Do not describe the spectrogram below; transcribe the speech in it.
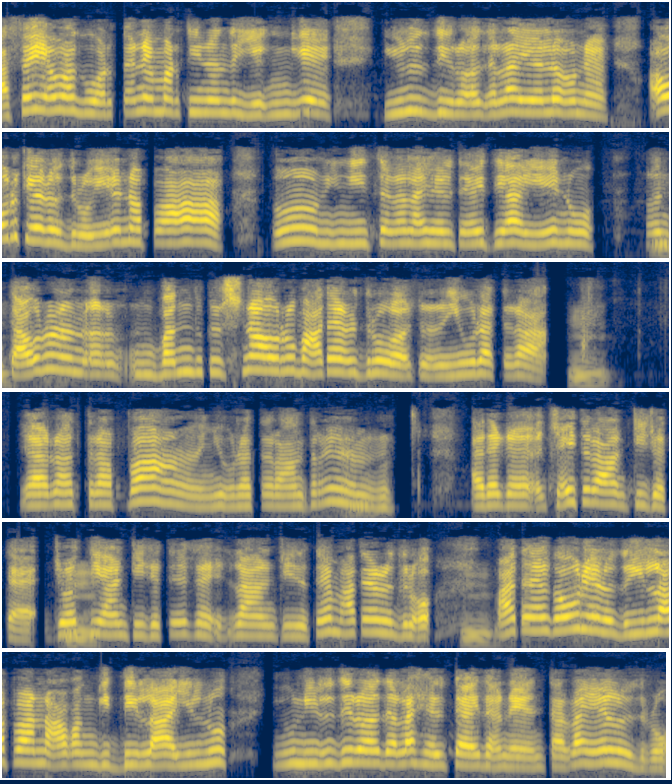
ಅಸಹ್ಯವಾಗಿ ವರ್ತನೆ ಮಾಡ್ತೀನಿ ಅಂದ್ರೆ ಹೆಂಗೆ? ಇಲ್ದಿರೋದೆಲ್ಲ ಹೇಳೋನೆ ಅವ್ರು ಕೇಳಿದ್ರು ಏನಪ್ಪಾ? ಹ್ಮ್ ನೀನ್ ಈ ತರ ಎಲ್ಲ ಹೇಳ್ತಾ ಇದೀಯಾ ಏನು? ಅಂತ ಅವ್ರು ಬಂದ್ ಕೃಷ್ಣ ಅವರು ಮಾತಾಡಿದ್ರು ಇವ್ರ ಹತ್ರ. ಯಾರ ಹತ್ರಪ್ಪ? ಇವ್ರ ಹತ್ರ ಅಂದ್ರೆ ಅದೇ ಚೈತ್ರ ಆಂಟಿ ಜೊತೆ ಜ್ಯೋತಿ ಆಂಟಿ ಜೊತೆ ಚೈತ್ರ ಆಂಟಿ ಜೊತೆ ಮಾತಾಡಿದ್ರು. ಮಾತಾಡಕ್ ಅವ್ರು ಹೇಳಿದ್ರು ಇಲ್ಲಪ್ಪ ನಾವ್ ಹಂಗಿದ್ದಿಲ್ಲ. ಇನ್ನು ಇವ್ನು ಇಲ್ದಿರೋದೆಲ್ಲ ಹೇಳ್ತಾ ಇದ್ದಾನೆ ಅಂತೆಲ್ಲ ಹೇಳಿದ್ರು.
